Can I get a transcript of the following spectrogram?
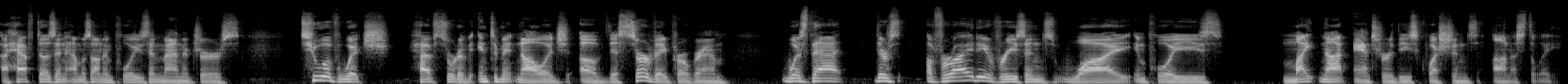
a half dozen Amazon employees and managers, two of which have sort of intimate knowledge of this survey program, was that there's a variety of reasons why employees might not answer these questions honestly.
